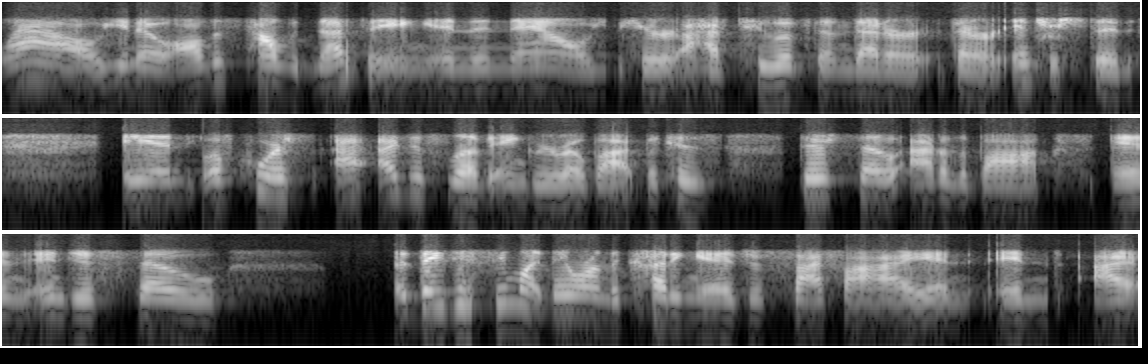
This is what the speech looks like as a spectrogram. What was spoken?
wow, you know, all this time with nothing, and then now here I have two of them that are that are interested. And of course, I, I just love Angry Robot because they're so out of the box and and just so they just seem like they were on the cutting edge of sci-fi, and and I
